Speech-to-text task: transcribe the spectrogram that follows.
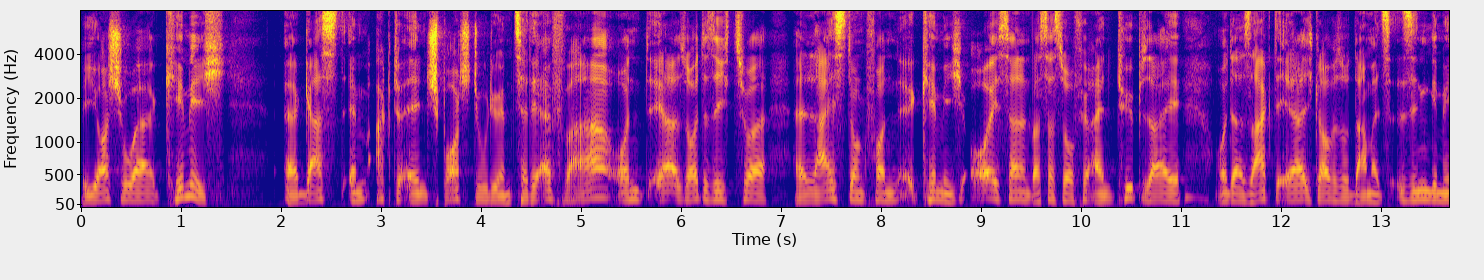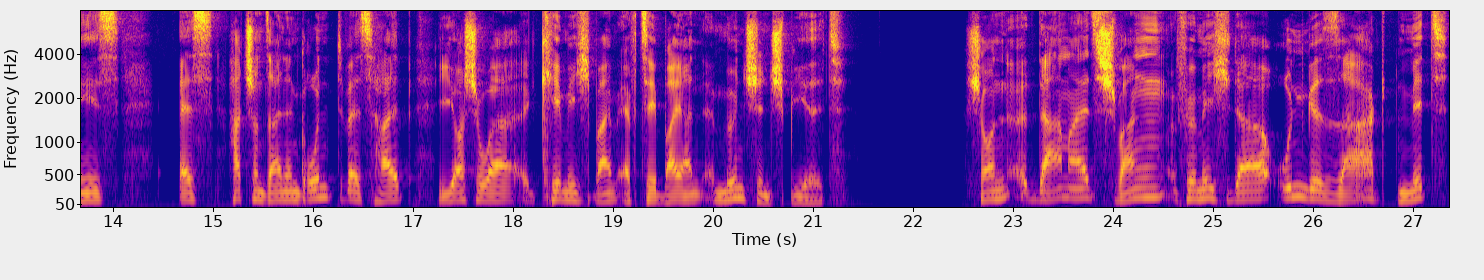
Joshua Kimmich. Äh, Gast im aktuellen Sportstudio im ZDF war und er sollte sich zur Leistung von Kimmich äußern, was das so für ein Typ sei. Und da sagte er, ich glaube so damals sinngemäß, es hat schon seinen Grund, weshalb Joshua Kimmich beim FC Bayern München spielt. Schon damals schwang für mich da ungesagt mit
